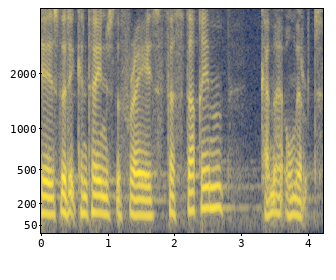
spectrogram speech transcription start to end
is that it contains the phrase fastaqim kama umirt.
